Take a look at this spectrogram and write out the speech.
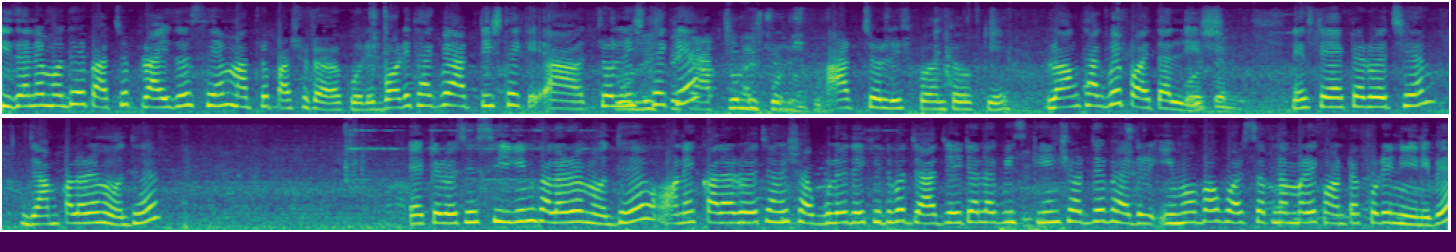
ডিজাইনের মধ্যে পাচ্ছ। প্রাইসও সেম মাত্র পাঁচশো টাকা করে। বডি থাকবে আটত্রিশ থেকে চল্লিশ থেকে আটচল্লিশ পর্যন্ত। আটচল্লিশ পর্যন্ত ওকে লং থাকবে পঁয়তাল্লিশ। নেক্সট একটা রয়েছে জাম কালারের মধ্যে। একটা রয়েছে সিগিন কালারের মধ্যে। অনেক কালার রয়েছে আমি সবগুলো দেখিয়ে দেবো। যার যেটা লাগবে স্ক্রিনশট দিয়ে ভাইদের ইমো বা হোয়াটসঅ্যাপ নাম্বারে কন্ট্যাক্ট করে নিয়ে নেবে।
